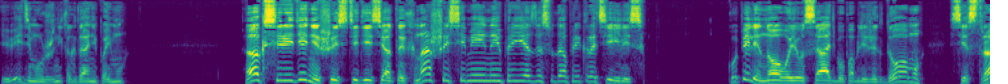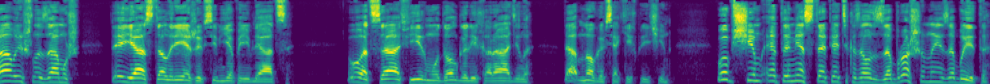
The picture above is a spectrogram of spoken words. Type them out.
и, видимо, уже никогда не пойму. А к середине шестидесятых наши семейные приезды сюда прекратились. Купили новую усадьбу поближе к дому, сестра вышла замуж, да и я стал реже в семье появляться. У отца фирму долго лихорадило, да много всяких причин — в общем, это место опять оказалось заброшено и забыто.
